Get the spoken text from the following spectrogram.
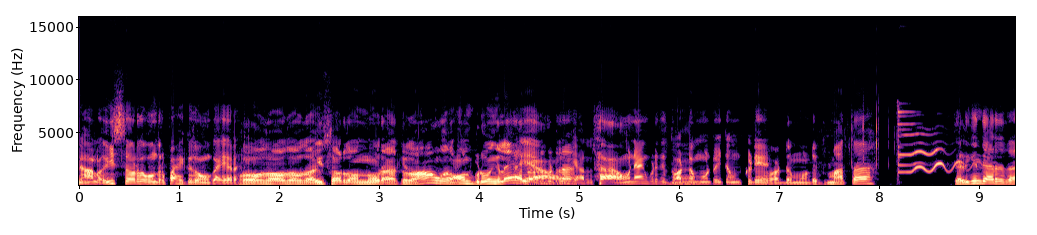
ಮ್ಯಾಲ ಐದ್ ಸಾವಿರದ ಒಂದ್ ರೂಪಾಯಿ ಹಾಕಿದ ಅವ್ ಐರ್ ಹೌದ್ ಹೌದ್ ಹೌದ್. ಐದ್ ಸಾವಿರದ ಒಂದ್ ನೂರ ಹಾಕಿದ ಅವ್ನ್ ಬಿಡುವಂಗಿಲ್ಲ ಎಲ್ಲ ಬಿಟ್ರ ಎಲ್ಲ ಅವನ ಹೆಂಗ್ ಬಿಡ್ತಿ? ದೊಡ್ಡ ಅಮೌಂಟ್ ಐತೆ ಅವ್ನ ಕಡೆ. ದೊಡ್ಡ ಅಮೌಂಟ್ ಐತಿ. ಮತ್ತ? ತೆಳಗಿಂದ ಯಾರದ?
